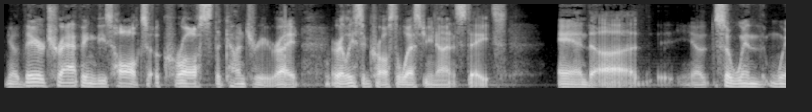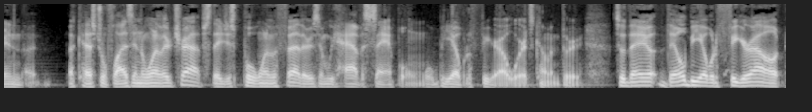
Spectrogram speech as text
you know they're trapping these hawks across the country, right, or at least across the western United States. And uh, you know, so when when a, a kestrel flies into one of their traps, they just pull one of the feathers, and we have a sample, and we'll be able to figure out where it's coming through. So they they'll be able to figure out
